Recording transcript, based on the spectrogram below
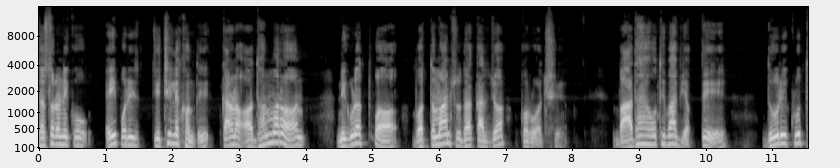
ଶେଷରଣୀକୁ ଏହିପରି ଚିଠି ଲେଖନ୍ତି କାରଣ ଅଧର୍ମର ନିଗୁଡ଼ତ୍ୱ ବର୍ତ୍ତମାନ ସୁଦ୍ଧା କାର୍ଯ୍ୟ କରୁଅଛି। ବାଧା ହେଉଥିବା ବ୍ୟକ୍ତି ଦୂରୀକୃତ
